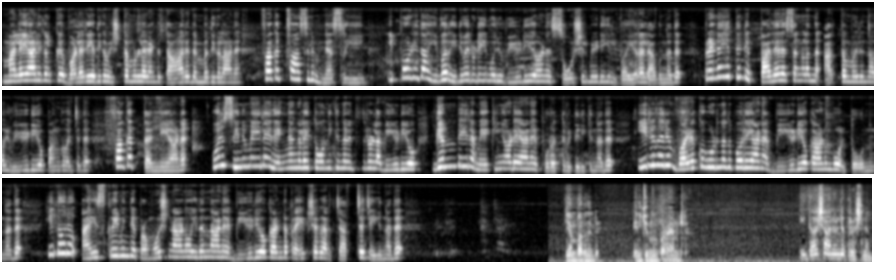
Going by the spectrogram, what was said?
മലയാളികൾക്ക് വളരെയധികം ഇഷ്ടമുള്ള രണ്ട് താരദമ്പതികളാണ് ഫഗത് ഫാസിലും നസ്രിയയും. ഇപ്പോഴിതാ ഇവർ ഇരുവരുടെയും ഒരു വീഡിയോ ആണ് സോഷ്യൽ മീഡിയയിൽ വൈറലാകുന്നത്. പ്രണയത്തിന്റെ പല രസങ്ങളെന്ന് അർത്ഥം വരുന്ന ഒരു വീഡിയോ പങ്കുവച്ചത് ഫഗത് തന്നെയാണ്. ഒരു സിനിമയിലെ രംഗങ്ങളെ തോന്നിക്കുന്ന വിധത്തിലുള്ള വീഡിയോ ഗംഭീര മേക്കിങ്ങോടെയാണ് പുറത്തുവിട്ടിരിക്കുന്നത്. ഇരുവരും വഴക്കുകൂടുന്നത് പോലെയാണ് വീഡിയോ കാണുമ്പോൾ തോന്നുന്നത്. ഇതൊരു ഐസ്ക്രീമിന്റെ പ്രൊമോഷനാണോ ഇതെന്നാണ് വീഡിയോ കണ്ട പ്രേക്ഷകർ ചർച്ച ചെയ്യുന്നത്. ഞാൻ പറഞ്ഞില്ലേ? എനിക്കൊന്നും പറയാനില്ല. ഇതാ ഷാനുവിന്റെ പ്രശ്നം.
